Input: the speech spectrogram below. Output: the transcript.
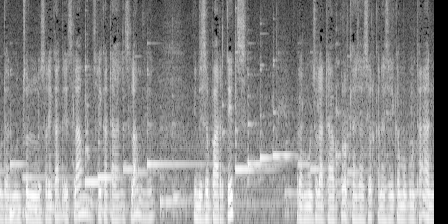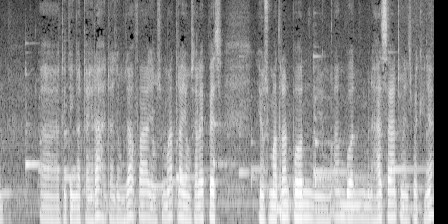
kemudian muncul Serikat Islam Serikat Dagang Islam ya. ini Partis kemudian muncul ada organisasi-organisasi kepemudaan uh, di tingkat daerah ada yang Java, yang Sumatera, yang Celebes, yang Sumatera Pon, yang Ambon, Minahasa dan lain sebagainya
